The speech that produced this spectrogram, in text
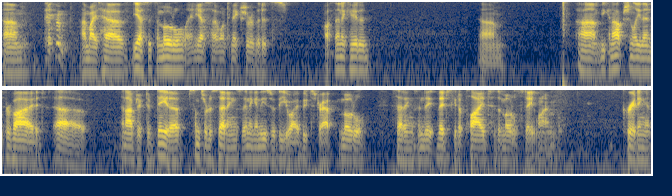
Um, I might have yes, it's a modal, and yes, I want to make sure that it's authenticated. Um, um, you can optionally then provide uh, an object of data, some sort of settings, and again, these are the UI Bootstrap modal settings, and they, they just get applied to the modal state when I'm creating it.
